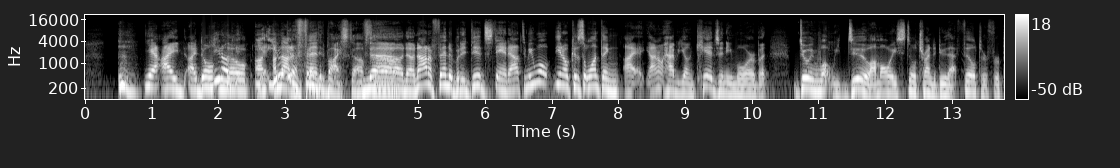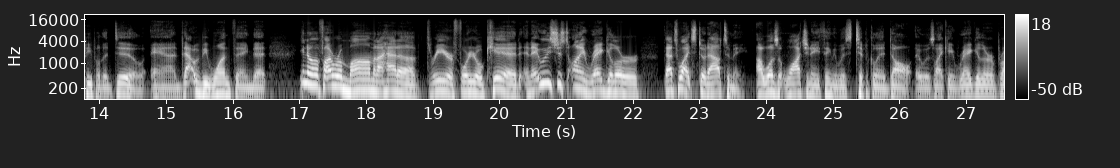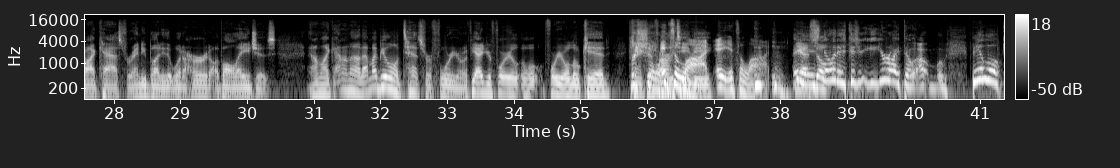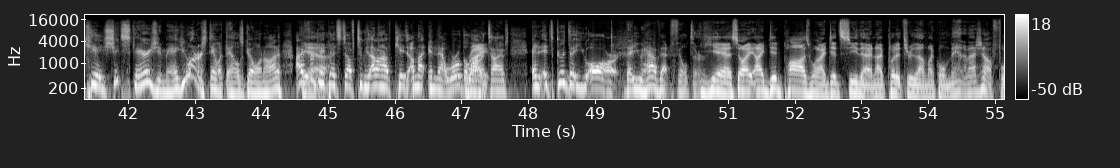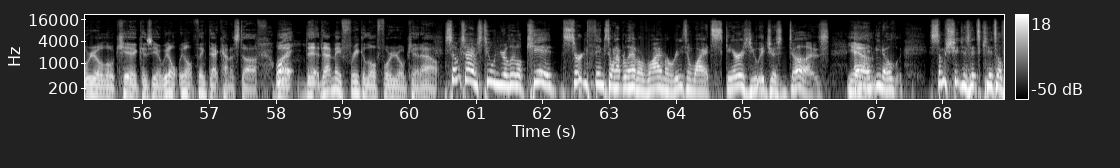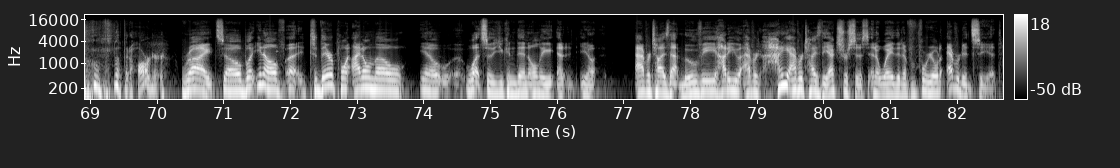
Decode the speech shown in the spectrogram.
Yeah, I I don't You don't know. get- I'm, yeah, you I'm don't not get offended offended by stuff, No, so- no, not offended, but it did stand out to me. Well, you know, because the one thing I I don't have young kids anymore, but doing what we do, I'm always still trying to do that filter for people that do, and that would be one thing that. You know, if I were a mom and I had a three or four year old kid and it was just on a regular, that's why it stood out to me. I wasn't watching anything that was typically adult. It was like a regular broadcast for anybody that would have heard of all ages. And I'm like, I don't know, that might be a little intense for a four year old. If you had your four year old four year old little kid, For can't sure. It's a TV. lot. Hey, It's a lot. It Yeah, is. so- no, it is because you're, you're right though. Uh, being a little kid, shit scares you, man. You don't understand what the hell's going on. I Yeah. forget that stuff too because I don't have kids. I'm not in that world a lot of times, and it's good that you are that you have that filter. Yeah, so I, I did pause when I did see that, and I put it through that. I'm like, well, man, imagine how a four year old little kid, because yeah, we don't we don't think that kind of stuff, Well, but th- that may freak a little four year old kid out. Sometimes too, when you're a little kid, certain things don't have, really have a rhyme or reason why it scares you. It just does. Yeah. and you know, some shit just hits kids a little, little bit harder. Right. So, but you know, uh, to their point, I don't know, you know, what. So you can then only, uh, you know, advertise that movie. How do you adver- How do you advertise The Exorcist in a way that if a four year old ever did see it,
